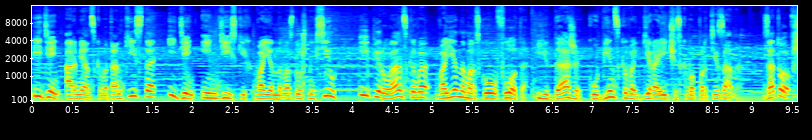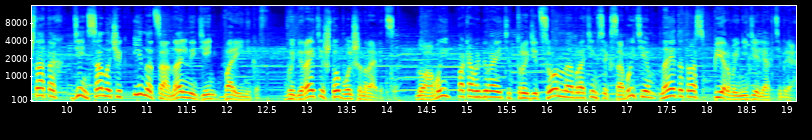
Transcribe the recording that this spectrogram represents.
И День армянского танкиста, и День индийских военно-воздушных сил, и перуанского военно-морского флота, и даже кубинского героического партизана. Зато в Штатах День салочек и Национальный день вареников. Выбирайте, что больше нравится. Ну а мы, пока выбираете, традиционно обратимся к событиям на этот раз первой недели октября.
